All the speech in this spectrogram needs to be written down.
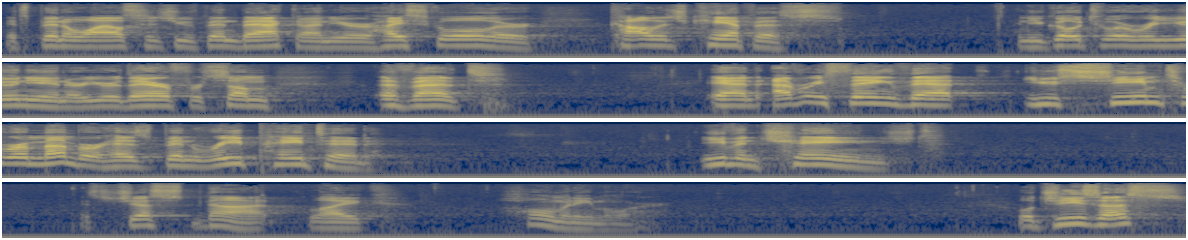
it's been a while since you've been back on your high school or college campus and you go to a reunion or you're there for some event and everything that you seem to remember has been repainted, even changed. It's just not like home anymore. Well, Jesus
